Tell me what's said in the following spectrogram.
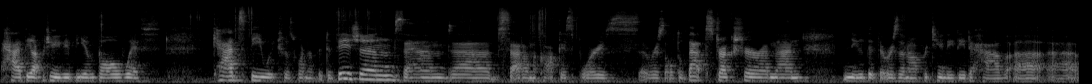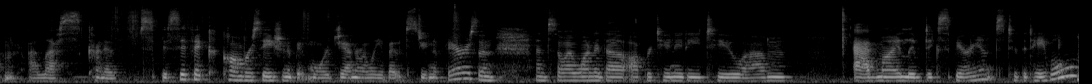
had the opportunity to be involved with. CADSB, which was one of the divisions, and uh, sat on the CACUSS board as a result of that structure, and then knew that there was an opportunity to have a, um, a less kind of specific conversation, a bit more generally about student affairs, and, and so I wanted the opportunity to um, add my lived experience to the table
